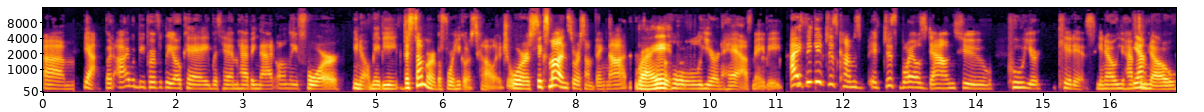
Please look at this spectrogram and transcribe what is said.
um yeah, but I would be perfectly okay with him having that only for, you know, maybe the summer before he goes to college or 6 months or something, not right. a whole year and a half maybe. I think it just comes it just boils down to who your kid is. You know, you have yeah. to know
